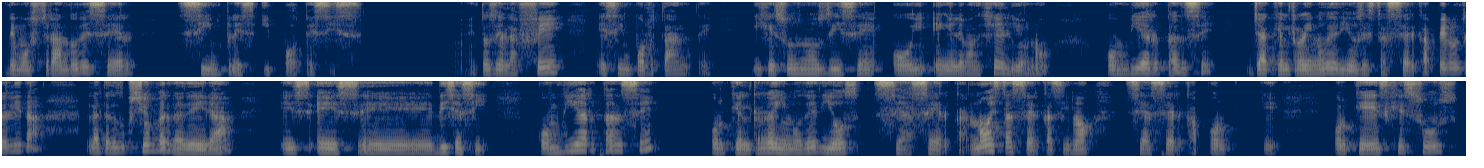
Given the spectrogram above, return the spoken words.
demostrando de ser simples hipótesis. Entonces la fe es importante y Jesús nos dice hoy en el Evangelio, ¿no? Conviértanse ya que el reino de Dios está cerca. Pero en realidad la traducción verdadera es, es eh, dice así, conviértanse porque el reino de Dios se acerca. No está cerca, sino se acerca porque, porque es Jesús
